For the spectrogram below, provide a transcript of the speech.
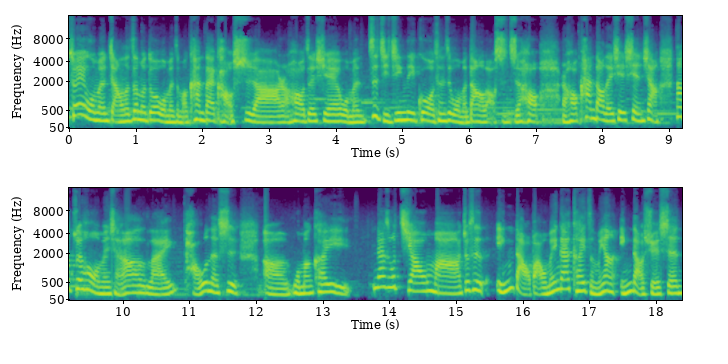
所以我们讲了这么多，我们怎么看待考试啊？然后这些我们自己经历过，甚至我们当了老师之后，然后看到的一些现象。那最后我们想要来讨论的是，呃，我们可以应该说教吗？就是引导吧。我们应该可以怎么样引导学生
